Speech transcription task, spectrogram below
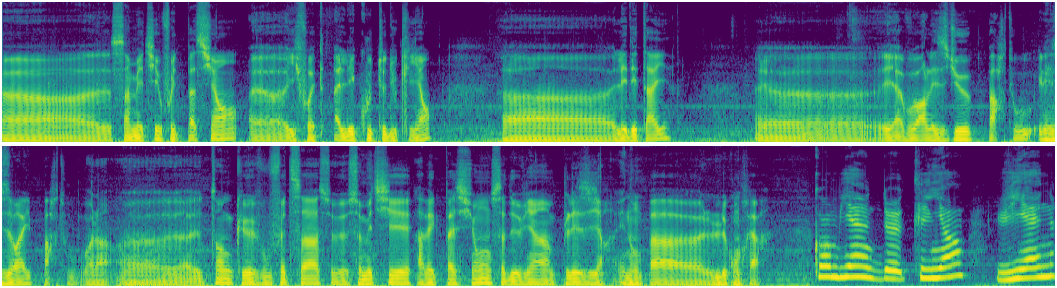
Euh, c'est un métier où il faut être patient, euh, il faut être à l'écoute du client, euh, les détails. et avoir les yeux partout et les oreilles partout. Voilà. Tant que vous faites ça, ce, métier avec passion, ça devient un plaisir et non pas le contraire. Combien de clients viennent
